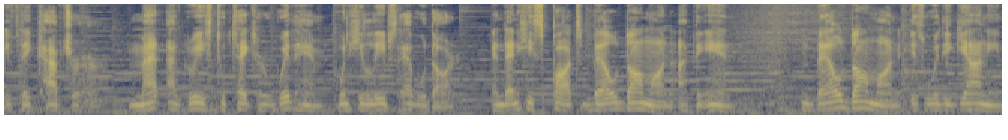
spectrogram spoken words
if they capture her. Mat agrees to take her with him when he leaves Ebou Dar and then he spots Bayle Domon at the inn. Bayle Domon is with Egeanin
